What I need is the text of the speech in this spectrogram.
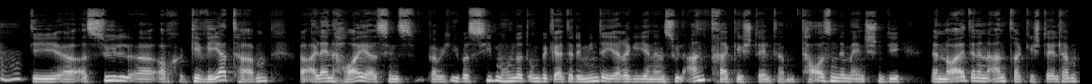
mhm. die äh, Asyl äh, auch gewährt haben. Äh, allein heuer sind es, glaube ich, über 700 unbegleitete Minderjährige, die einen Asylantrag gestellt haben. Tausende Menschen, die erneut einen Antrag gestellt haben.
